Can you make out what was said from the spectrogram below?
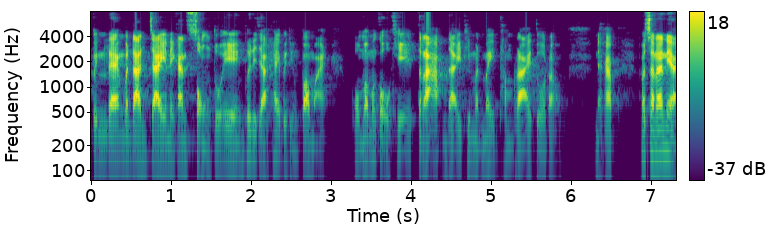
เป็นแรงบันดาลใจในการส่งตัวเองเพื่อที่จะให้ไปถึงเป้าหมาย ผมว่ามันก็โอเค ตราบใดที่มันไม่ทำร้ายตัวเรานะครับ เพราะฉะนั้นเนี่ย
